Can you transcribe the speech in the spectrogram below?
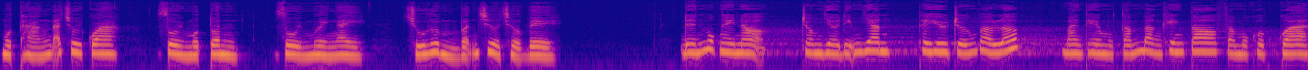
Một tháng đã trôi qua, rồi một tuần, rồi mười ngày, chú Hùm vẫn chưa trở về. Đến một ngày nọ, trong giờ điểm danh, thầy hiệu trưởng vào lớp, mang theo một tấm bằng khen to và một hộp quà.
